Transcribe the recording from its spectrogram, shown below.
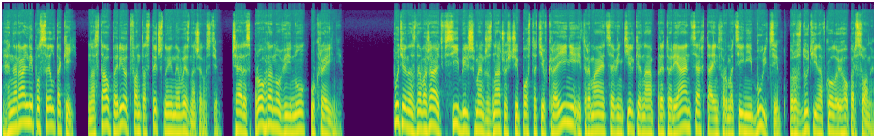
Генеральний посил такий: настав період фантастичної невизначеності через програну війну Україні. Путіна зневажають всі більш-менш значущі постаті в країні, і тримається він тільки на преторіанцях та інформаційній бульці, роздутій навколо його персони.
